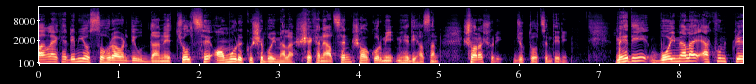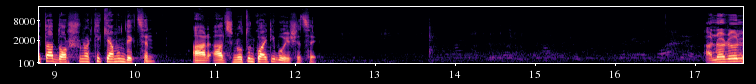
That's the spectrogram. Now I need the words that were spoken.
বাংলা একাডেমি ও সোহরাওয়ার্দী উদ্যানে চলছে অমর একুশে বইমেলা। সেখানে আছেন সহকর্মী মেহেদি হাসান। সরাসরি যুক্ত হচ্ছেন তিনি। মেহেদি, বইমেলায় এখন ক্রেতা দর্শনার্থী কেমন দেখছেন? আর আজ নতুন কয়টি বই এসেছে? আনোয়ারুল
